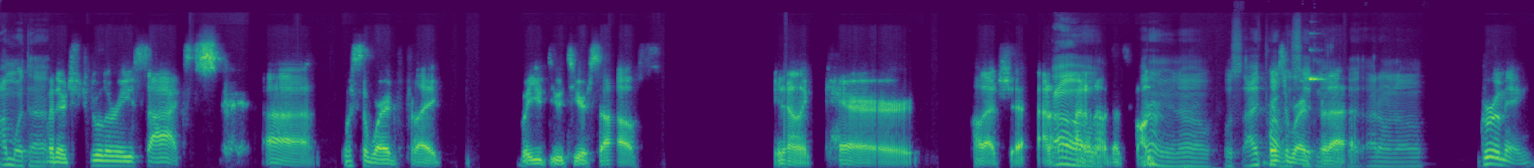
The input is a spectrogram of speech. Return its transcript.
I'm with that. whether it's jewelry, socks, uh, what's the word for like what you do to yourself? You know, like hair, all that shit. I don't, I don't Oh, know that's I don't even know. What's I probably word for know, that. I don't know. Grooming.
